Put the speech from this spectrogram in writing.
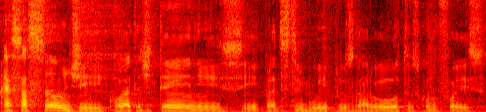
essa ação de coleta de tênis e para distribuir para os garotos, como foi isso?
